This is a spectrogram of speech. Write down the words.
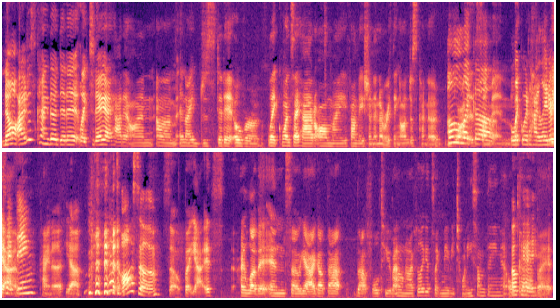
No, I just kind of did it like today. I had it on, um, and I just did it over like once I had all my foundation and everything on, just kind of Oh, like a in, like liquid highlighter Yeah. type thing? kind of, yeah. That's awesome. so, but yeah, it's I love it, and so yeah, I got that that full tube. I don't know. I feel like it's like maybe twenty something at Ulta, Okay. but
